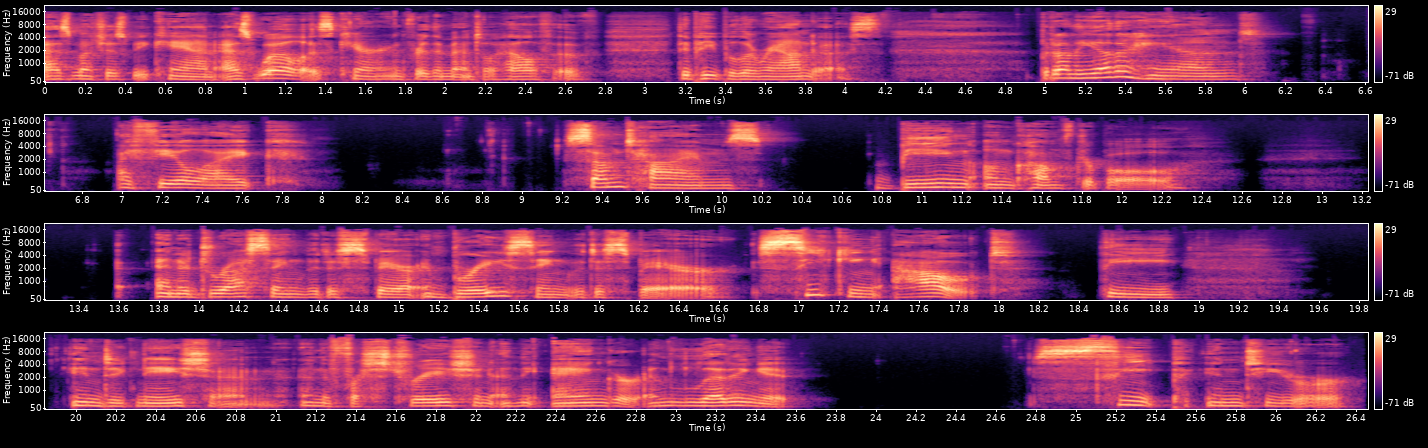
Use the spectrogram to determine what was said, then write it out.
as much as we can, as well as caring for the mental health of the people around us. But on the other hand, I feel like sometimes being uncomfortable and addressing the despair, embracing the despair, seeking out the indignation and the frustration and the anger and letting it seep into your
